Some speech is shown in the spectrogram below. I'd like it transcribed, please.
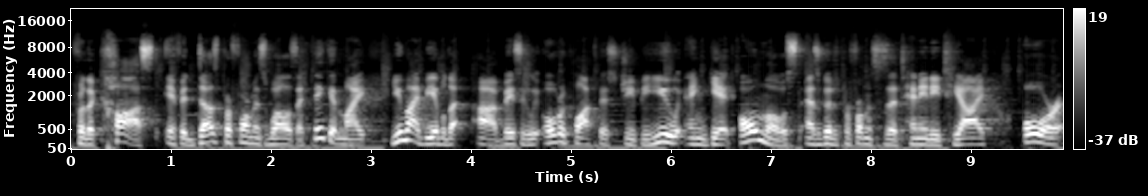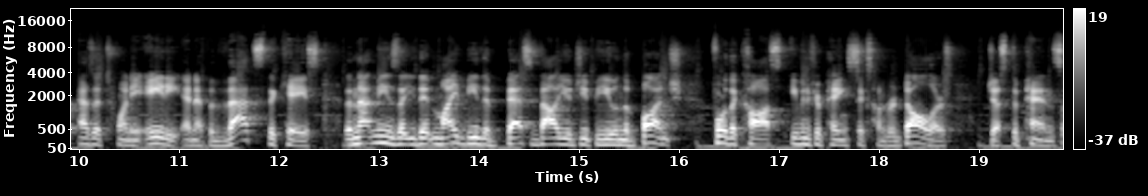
for the cost, if it does perform as well as I think it might, you might be able to uh, basically overclock this GPU and get almost as good as performance as a 1080 Ti or as a 2080. And if that's the case, then that means that it might be the best value GPU in the bunch for the cost, even if you're paying $600 just depends.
